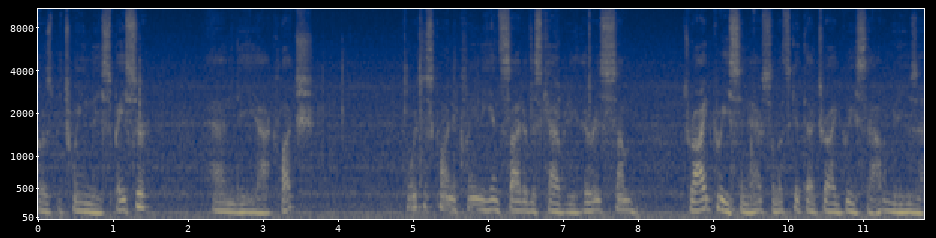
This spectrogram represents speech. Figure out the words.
goes between the spacer and the uh, clutch. We're just going to clean the inside of this cavity. There is some dried grease in there, so let's get that dried grease out. I'm going to use a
